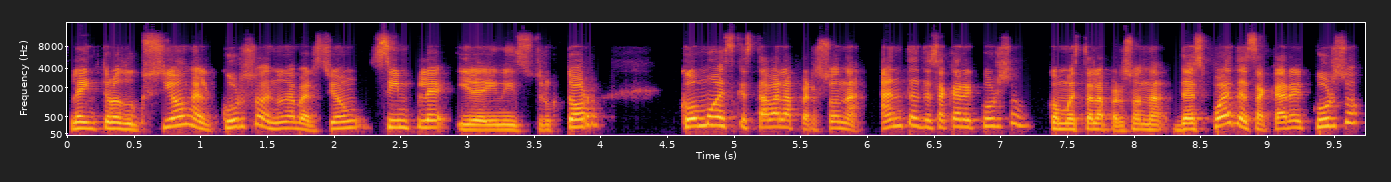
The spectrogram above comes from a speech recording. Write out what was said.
la introducción al curso en una versión simple y de instructor, cómo es que estaba la persona antes de sacar el curso, cómo está la persona después de sacar el curso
